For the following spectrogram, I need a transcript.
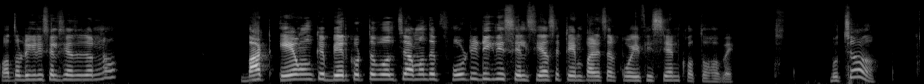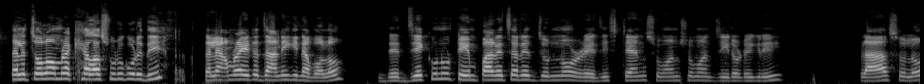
কত ডিগ্রি সেলসিয়াসের জন্য? বাট এ অঙ্কে বের করতে বলছে আমাদের ফোরটি ডিগ্রি সেলসিয়াসে টেম্পারেচার কোএফিসিয়েন্ট কত হবে। বুঝছ? তাহলে চলো আমরা খেলা শুরু করে দিই। তাহলে আমরা এটা জানি কিনা বলো? যে যে কোনো টেম্পারেচারের জন্য রেজিস্ট্যান্স সমান সমান জিরো ডিগ্রি প্লাস হলো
